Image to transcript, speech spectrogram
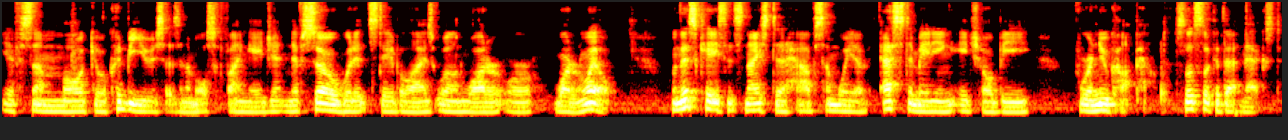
if some molecule could be used as an emulsifying agent, and if so, would it stabilize oil and water or water and oil? Well, in this case, it's nice to have some way of estimating HLB for a new compound. So let's look at that next.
